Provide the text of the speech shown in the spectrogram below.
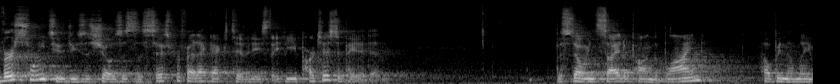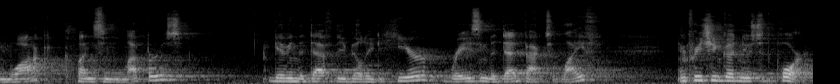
verse 22, Jesus shows us the six prophetic activities that he participated in bestowing sight upon the blind, helping the lame walk, cleansing lepers, giving the deaf the ability to hear, raising the dead back to life, and preaching good news to the poor.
